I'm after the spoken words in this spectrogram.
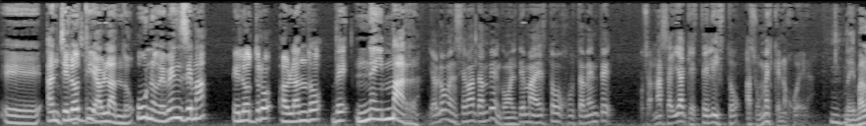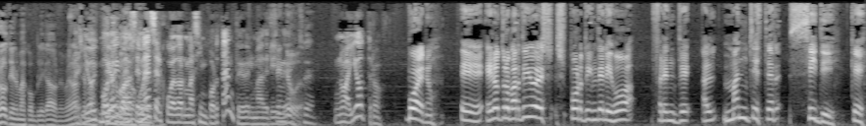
eh, Ancelotti hablando. Uno de Benzema, el otro hablando de Neymar. Y habló Benzema también con el tema de esto, justamente, o sea, más allá que esté listo, hace un mes que no juega. Neymar lo tiene más complicado. Neymar hoy más por hoy no Benzema es el jugador más importante del Madrid. Sin ¿eh? duda. Sí. No hay otro. Bueno, eh, el otro partido es Sporting de Lisboa frente al Manchester City. ¿Qué?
